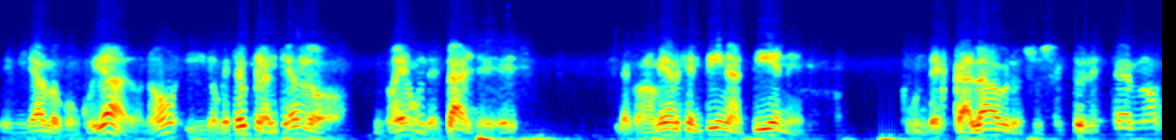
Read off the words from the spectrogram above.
de, de mirarlo con cuidado, ¿no? Y lo que estoy planteando no es un detalle, es la economía argentina tiene un descalabro en su sector externo,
